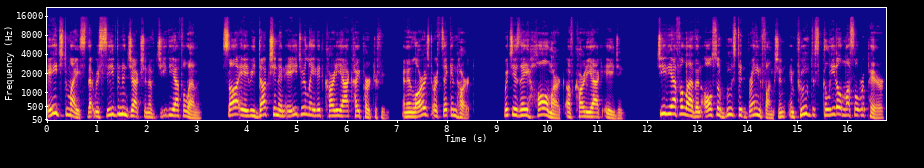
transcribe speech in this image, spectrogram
Aged mice that received an injection of GDF 11 saw a reduction in age related cardiac hypertrophy, an enlarged or thickened heart, which is a hallmark of cardiac aging. GDF 11 also boosted brain function, improved skeletal muscle repair,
